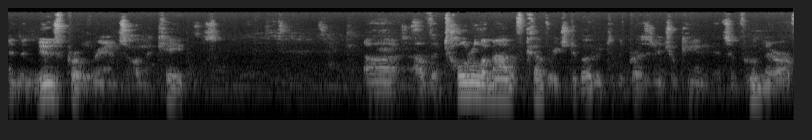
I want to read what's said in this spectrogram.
and the news programs on the cables, uh, of the total amount of coverage devoted to the presidential candidates, of whom there are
